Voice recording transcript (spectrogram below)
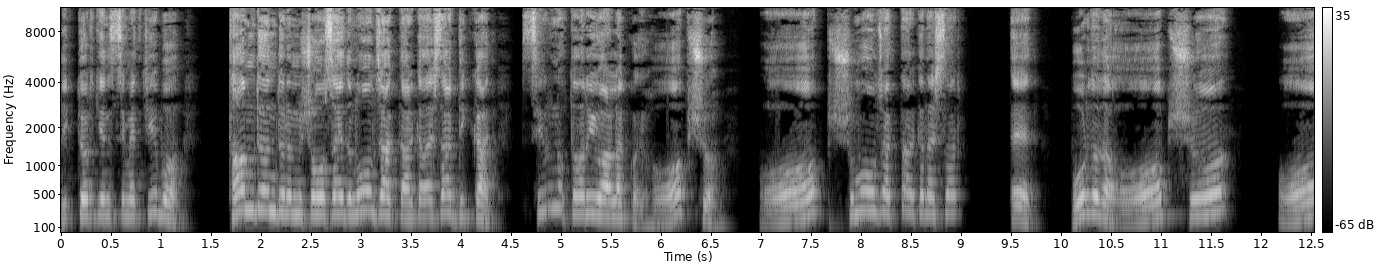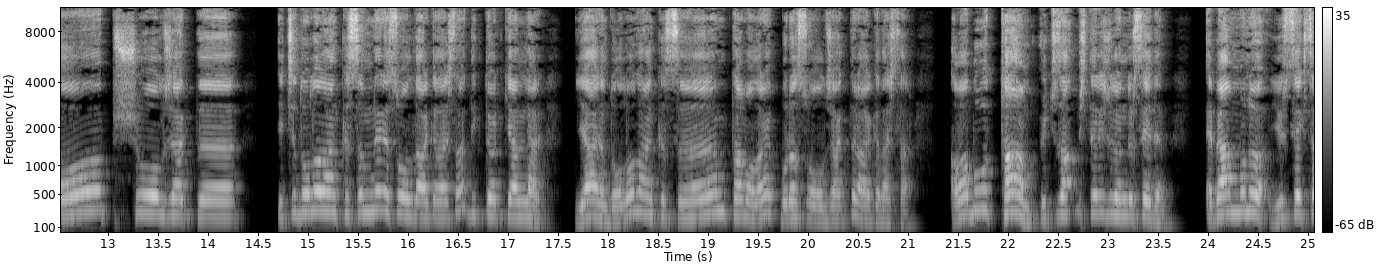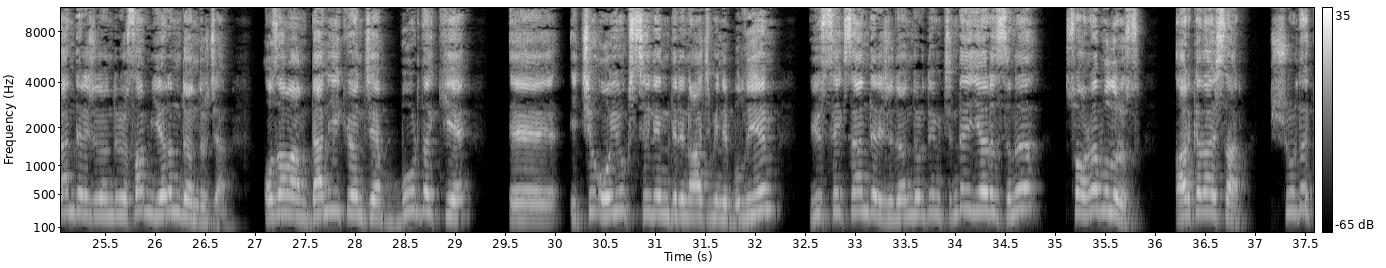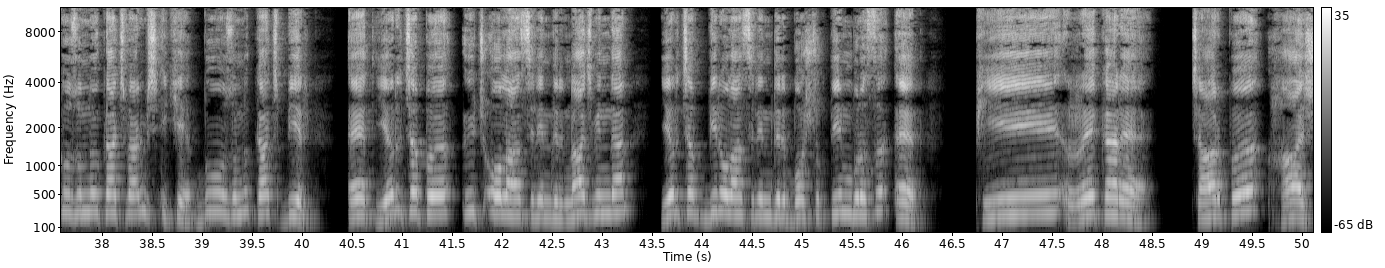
dikdörtgenin simetriği bu. Tam döndürülmüş olsaydı ne olacaktı arkadaşlar? Dikkat. Sivri noktaları yuvarlak koy. Hop şu. Hop şu mu olacaktı arkadaşlar? Evet. Burada da hop şu. Hop şu olacaktı. İçi dolu olan kısım neresi oldu arkadaşlar? Dikdörtgenler. Yani dolu olan kısım tam olarak burası olacaktır arkadaşlar. Ama bu tam 360 derece döndürseydim. E ben bunu 180 derece döndürüyorsam yarım döndüreceğim. O zaman ben ilk önce buradaki e, içi oyuk silindirin hacmini bulayım. 180 derece döndürdüğüm için de yarısını sonra buluruz. Arkadaşlar şuradaki uzunluğu kaç vermiş? 2. Bu uzunluk kaç? 1. Evet yarıçapı 3 olan silindirin hacminden yarıçapı 1 olan silindir boşluk değil mi burası? Evet. Pi r kare çarpı h.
